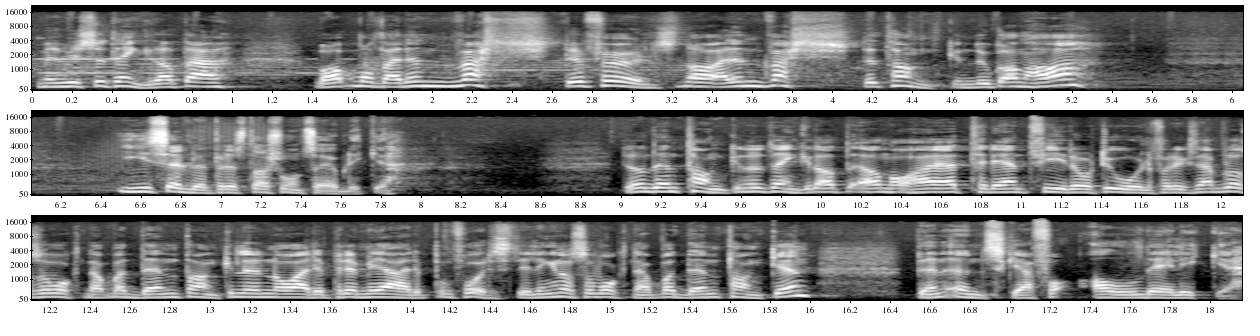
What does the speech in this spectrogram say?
Men hvis du tenker at det er, hva på en måte er den verste følelsen og den verste tanken du kan ha i selve prestasjonsøyeblikket det er Den tanken du tenker at ja, nå har jeg trent fire år til OL, eksempel, og så våkner jeg opp med den tanken, eller nå er det premiere på forestillingen, og så våkner jeg opp med den tanken, den ønsker jeg for all del ikke.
